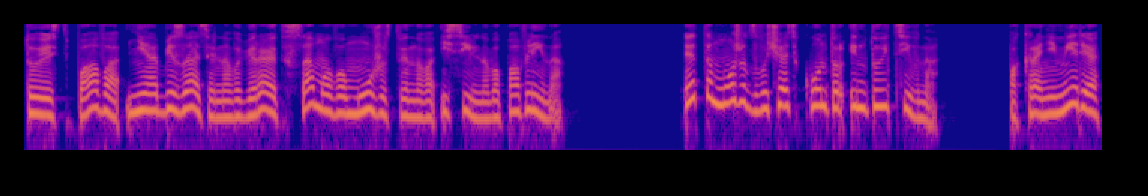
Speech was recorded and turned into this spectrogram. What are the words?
То есть пава не обязательно выбирает самого мужественного и сильного павлина. Это может звучать контринтуитивно. По крайней мере,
